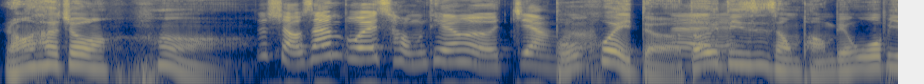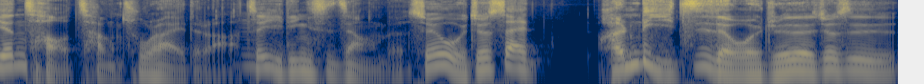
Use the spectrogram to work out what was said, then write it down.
然后他就，哼，这小三不会从天而降，不会的，都一定是从旁边窝边草长出来的啦，这一定是这样的。所以我就在很理智的，我觉得就是。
